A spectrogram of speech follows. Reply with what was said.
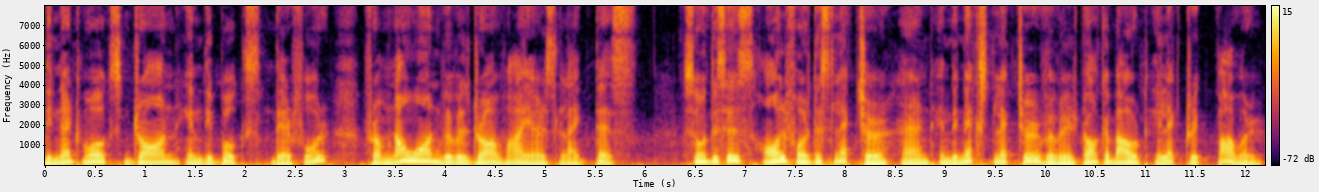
the networks drawn in the books. Therefore, from now on we will draw wires like this. So this is all for this lecture and in the next lecture we will talk about electric power.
